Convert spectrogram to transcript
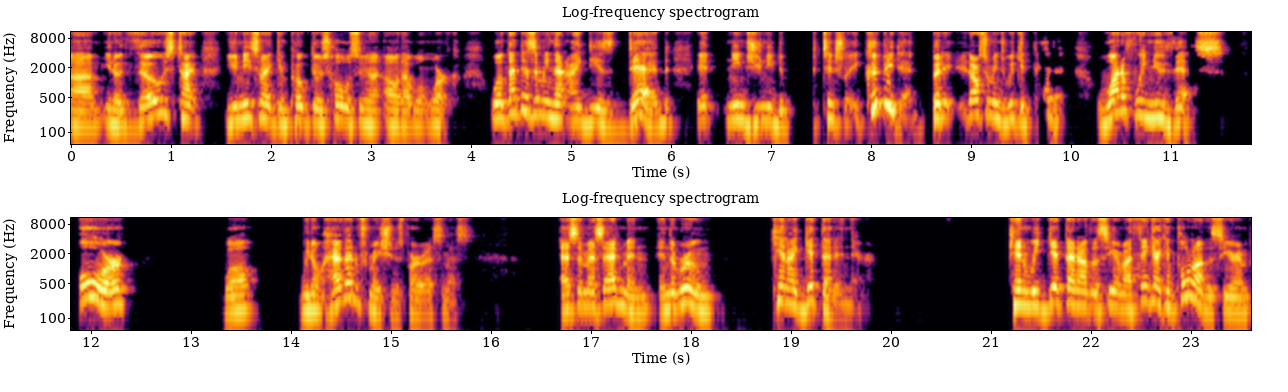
Um, you know, those type, you need somebody can poke those holes. So like, oh, that won't work. Well, that doesn't mean that idea is dead. It means you need to potentially, it could be dead, but it, it also means we could pivot. What if we knew this? Or, well, we don't have that information as part of SMS. SMS admin in the room, can I get that in there? Can we get that out of the CRM? I think I can pull it out of the CRM,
